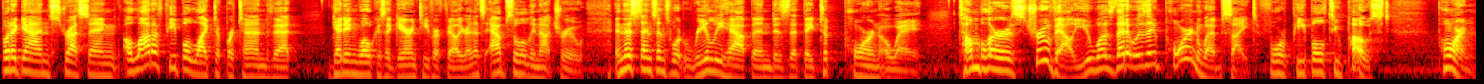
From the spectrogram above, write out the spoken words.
But again, stressing, a lot of people like to pretend that getting woke is a guarantee for failure, and that's absolutely not true. In this instance, what really happened is that they took porn away. Tumblr's true value was that it was a porn website for people to post porn.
